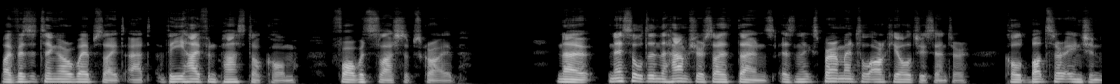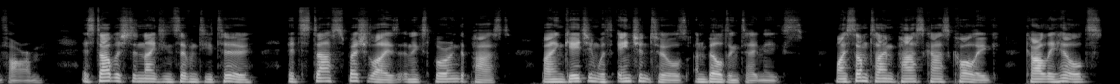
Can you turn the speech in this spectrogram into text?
by visiting our website at the-past.com forward slash subscribe. Now, nestled in the Hampshire South Downs is an experimental archaeology centre called Butser Ancient Farm. Established in 1972, its staff specialise in exploring the past by engaging with ancient tools and building techniques. My sometime Pastcast colleague, Carly Hilts,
